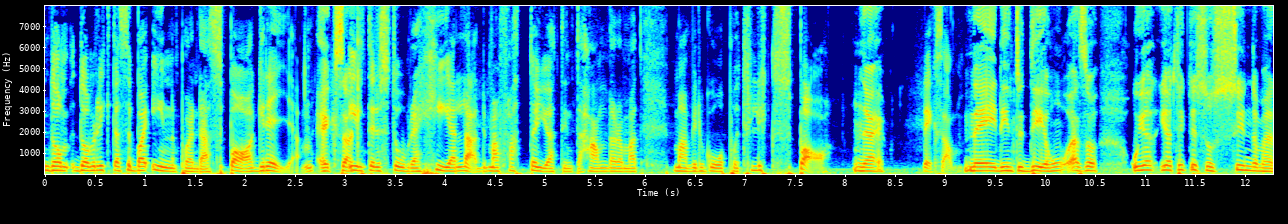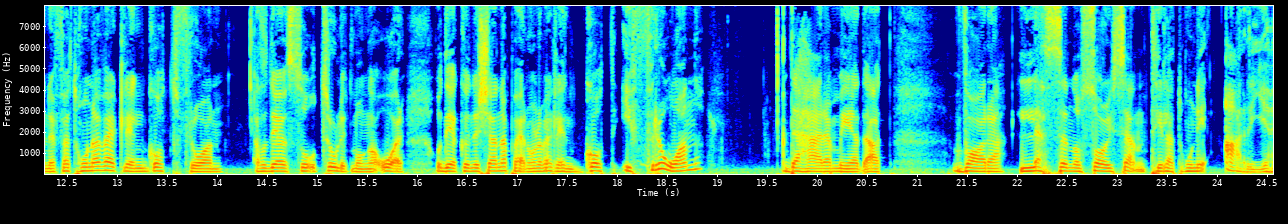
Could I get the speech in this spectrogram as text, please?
de, de riktar sig bara in på den där spa-grejen. Exakt. Inte det stora hela. Man fattar ju att det inte handlar om att man vill gå på ett lyxspa. Nej. Liksom. Nej det är inte det. Hon, alltså, och jag, jag tyckte så synd om henne för att hon har verkligen gått från, alltså det är så otroligt många år och det jag kunde känna på henne, hon har verkligen gått ifrån det här med att vara ledsen och sorgsen till att hon är arg.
